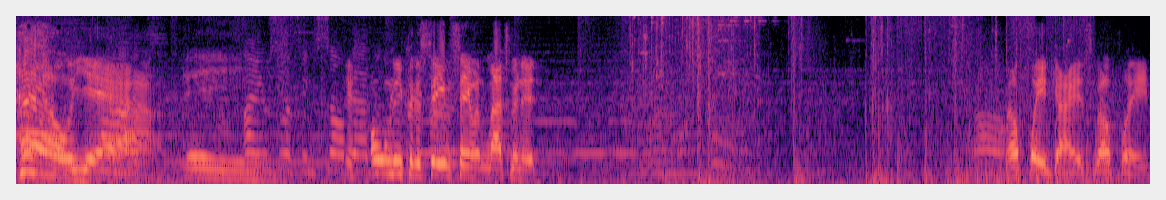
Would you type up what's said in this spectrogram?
Hell yeah! Hey. I am slipping so If bad. only you could have saved Sam at the last minute. Oh, Well played, guys. Well played.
